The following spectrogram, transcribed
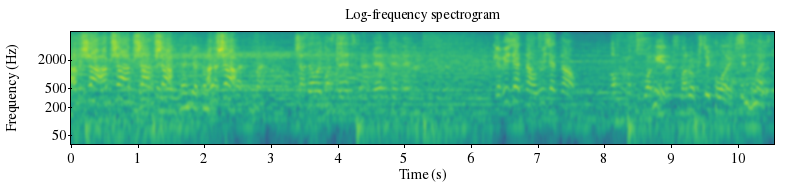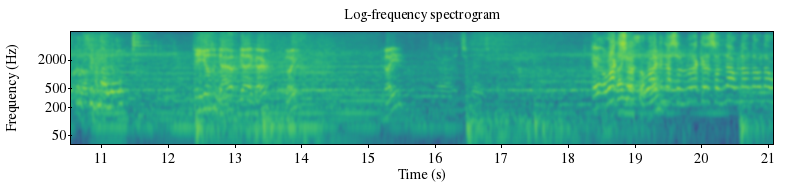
Amsha, Amsha, Amsha Ninja, come back, Amsha come back, come back. Shadow was dead. Dead, dead, dead. Okay, reset now, reset now. Oh, one hit. Spudrock's two below. Sigma, Sigma low. Jay heals and guy, guy, guy, guy. I got you? Uh, it's okay, it's okay. Okay, Ragnarsson, Ragnarsson, Ragnarsson, now, now, now, now.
